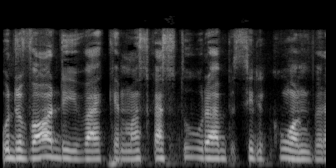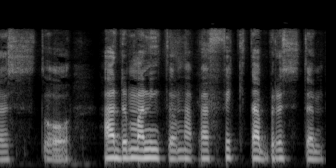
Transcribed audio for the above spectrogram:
Och då var det ju verkligen, man ska ha stora silikonbröst och hade man inte de här perfekta brösten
